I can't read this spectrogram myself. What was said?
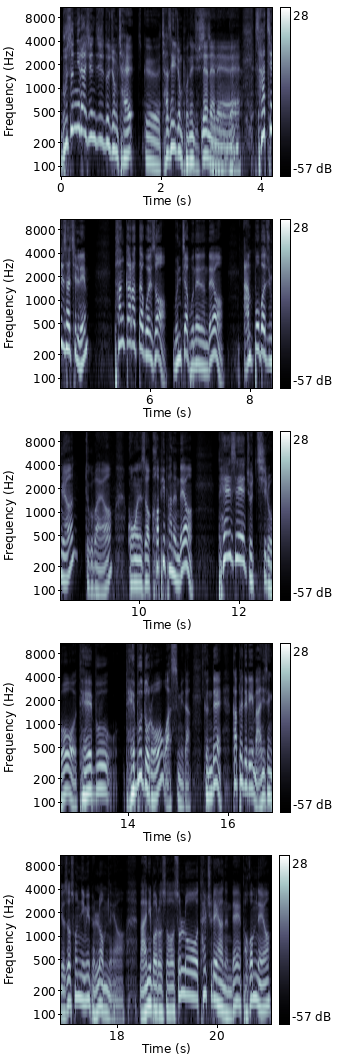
무슨 일 하시는지도 좀 잘 그 자세히 좀 보내주시죠. 네네네. 4747님 판 깔았다고 해서 문자 보내는데요. 안 뽑아주면 두고 봐요. 공원에서 커피 파는데요. 폐쇄 조치로 대부 대부도로 왔습니다. 근데 카페들이 많이 생겨서 손님이 별로 없네요. 많이 벌어서 솔로 탈출해야 하는데 버겁네요.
